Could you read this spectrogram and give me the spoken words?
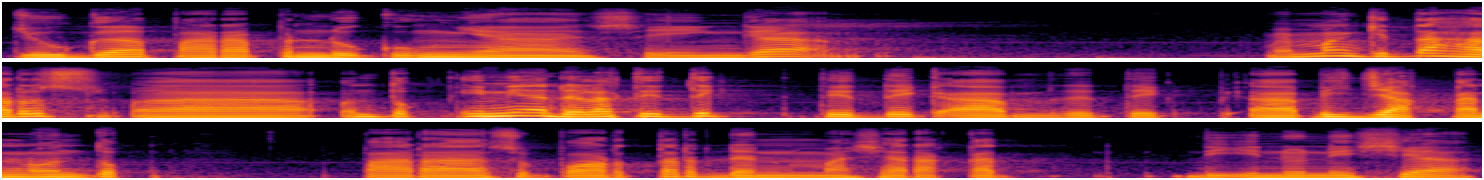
juga para pendukungnya sehingga memang kita harus uh, untuk ini adalah titik titik uh, titik uh, pijakan untuk para supporter dan masyarakat di Indonesia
